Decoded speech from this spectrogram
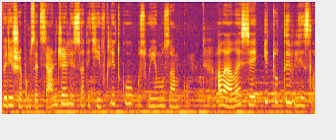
вирішує помститися Анджелі, садить її в клітку у своєму замку. Але Алесія і туди влізла.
